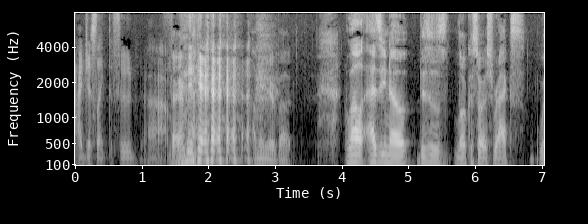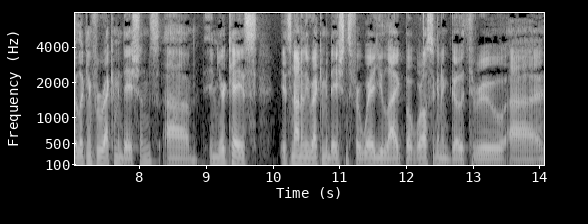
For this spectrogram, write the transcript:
i just like the food um, fair yeah. i'm in your boat well, as you know, this is Locasaurus Recs. We're looking for recommendations. Um, in your case, it's not only recommendations for where you like, but we're also going to go through uh,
